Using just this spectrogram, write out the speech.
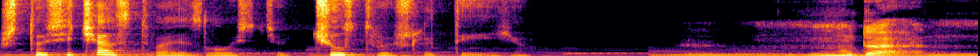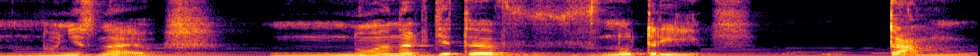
Что сейчас с твоей злостью? Чувствуешь ли ты ее? Ну да, ну не знаю. Ну она где-то внутри. Там.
